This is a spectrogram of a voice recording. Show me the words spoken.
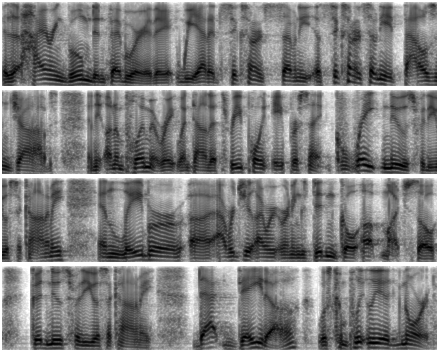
is that hiring boomed in February. They, we added 670, uh, 678,000 jobs, and the unemployment rate went down to 3.8 percent. Great news for the U.S. economy. And labor uh, average hourly earnings didn't go up much. So good news for the U.S. economy. That data was completely ignored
